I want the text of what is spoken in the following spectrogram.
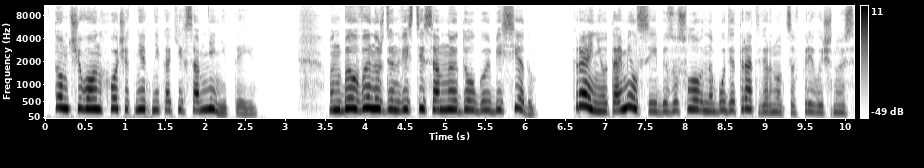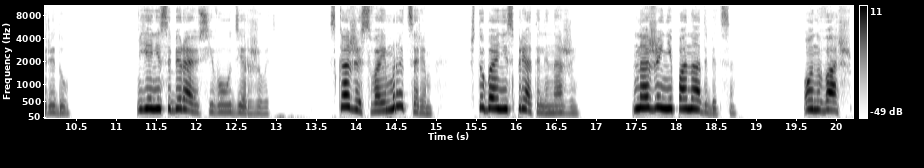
В том, чего он хочет, нет никаких сомнений, Тея. Он был вынужден вести со мной долгую беседу, крайне утомился и, безусловно, будет рад вернуться в привычную среду. Я не собираюсь его удерживать. Скажи своим рыцарям, чтобы они спрятали ножи. Ножи не понадобятся. Он ваш.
